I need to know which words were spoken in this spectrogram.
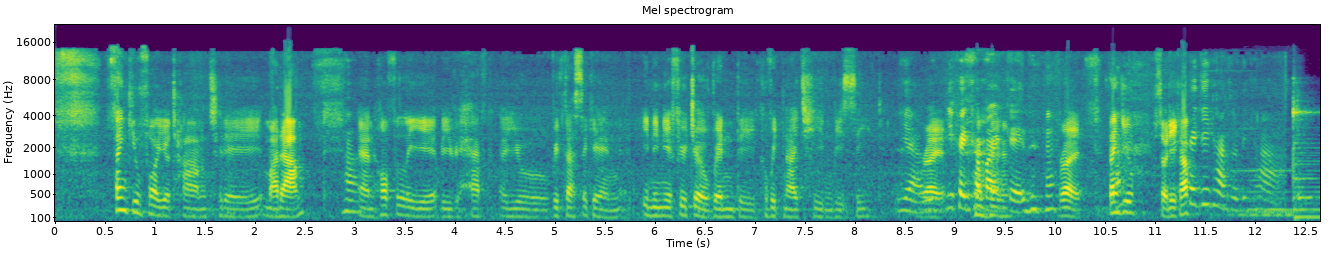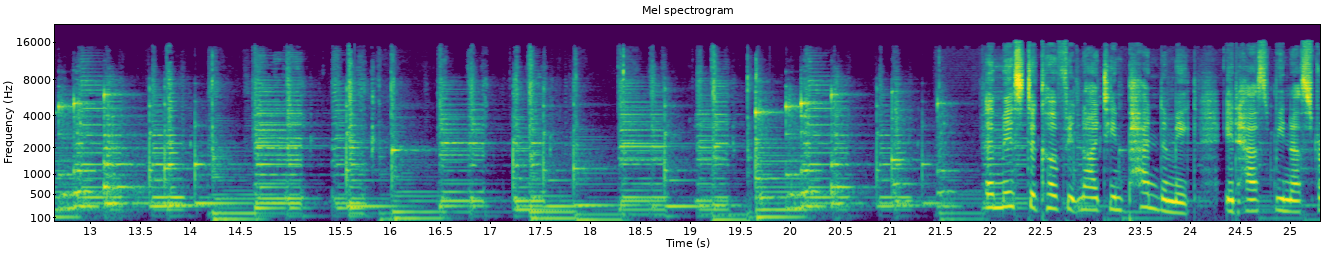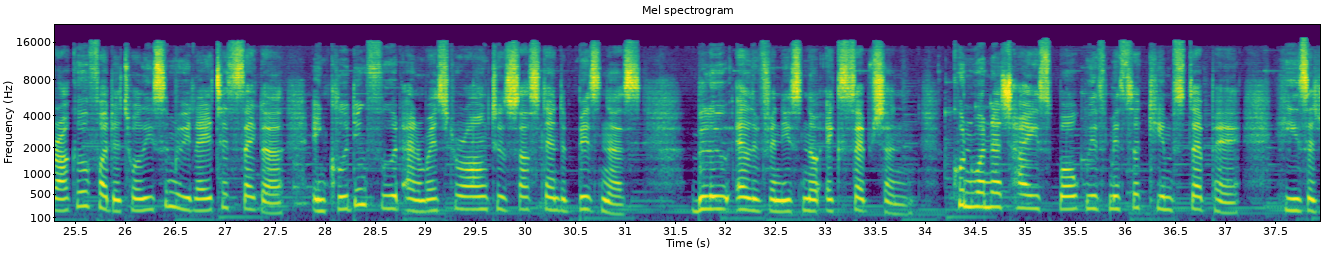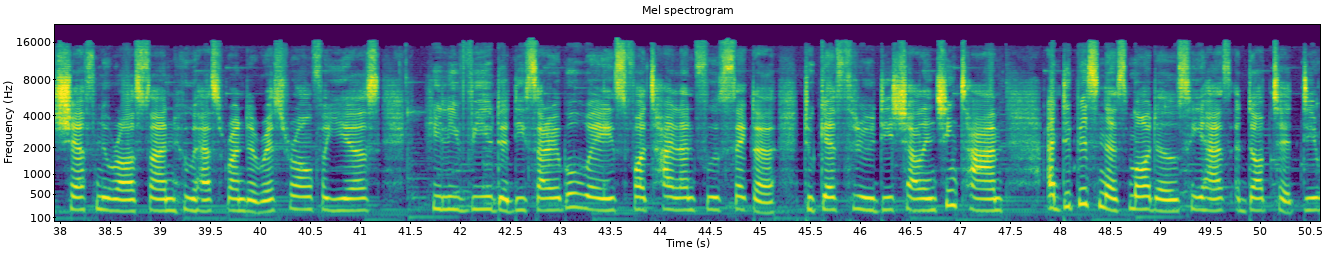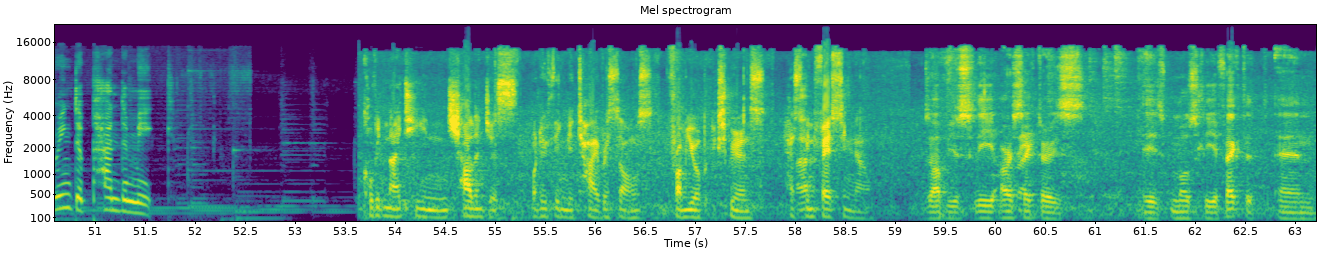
thank you for your time today, Madam. Huh. And hopefully we will have you with us again in the near future when the COVID-19 recede. Yeah, right. you can come back again. right. Thank you. สวัสดีครับ Thank you Amidst the COVID 19 pandemic, it has been a struggle for the tourism related sector, including food and restaurant, to sustain the business. Blue Elephant is no exception. Kun Wanachai spoke with Mr. Kim Steppe. is a chef Nurasan who has run the restaurant for years. He reviewed the desirable ways for Thailand food sector to get through this challenging time and the business models he has adopted during the pandemic. COVID 19 challenges, what do you think the Thai restaurants, from your experience, has been facing now? Obviously, our sector is is mostly affected, and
